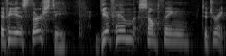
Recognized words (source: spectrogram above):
If he is thirsty, give him something to drink.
